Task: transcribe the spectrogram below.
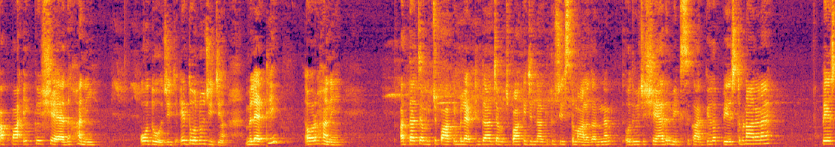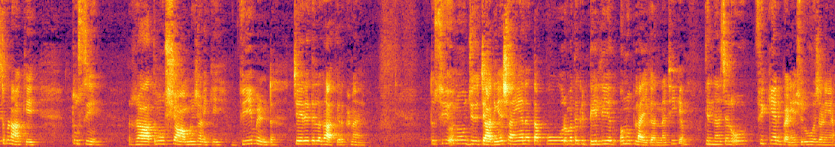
ਆਪਾਂ ਇੱਕ ਸ਼ਹਿਦ ਹਨੀ ਉਹ ਦੋ ਚੀਜ਼, ਇਹ ਦੋਨੋਂ ਚੀਜ਼ਾਂ, ਮਲੈਠੀ ਔਰ ਹਨੀ। ਅੱਧਾ ਚਮਚ ਪਾ ਕੇ ਮਲੈਠੀ ਦਾ ਚਮਚ ਪਾ ਕੇ ਜਿੰਨਾ ਕਿ ਤੁਸੀਂ ਇਸਤੇਮਾਲ ਕਰਨਾ, ਉਹਦੇ ਵਿੱਚ ਸ਼ਹਿਦ ਮਿਕਸ ਕਰਕੇ ਉਹਦਾ ਪੇਸਟ ਬਣਾ ਲੈਣਾ ਹੈ। ਪੇਸਟ ਬਣਾ ਕੇ ਤੁਸੀਂ ਰਾਤ ਨੂੰ ਸ਼ਾਮ ਨੂੰ ਜਾਣੀ ਕਿ 20 ਮਿੰਟ ਚਿਹਰੇ ਤੇ ਲਗਾ ਕੇ ਰੱਖਣਾ ਹੈ। ਤੁਸੀਂ ਉਹਨੂੰ ਜੇ ਜ਼ਿਆਦੀਆਂ ਛਾਈਆਂ ਨੇ ਤਾਂ ਪੂਰਾ ਮਤਲਬ ਕਿ ਡੇਲੀ ਉਹਨੂੰ ਅਪਲਾਈ ਕਰਨਾ, ਠੀਕ ਹੈ? ਜਿੰਨਾ ਚਿਰ ਉਹ ਫਿੱਕੀਆਂ ਨਹੀਂ ਪੈਣੀਆਂ, ਸ਼ੁਰੂ ਹੋ ਜਾਣੀਆਂ।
